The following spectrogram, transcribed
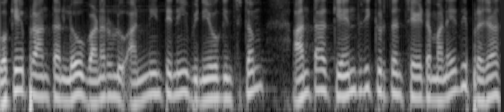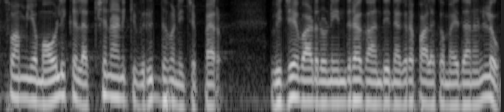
ఒకే ప్రాంతంలో వనరులు అన్నింటినీ వినియోగించటం అంతా కేంద్రీకృతం చేయడం అనేది ప్రజాస్వామ్య మౌలిక లక్షణానికి విరుద్ధమని చెప్పారు. విజయవాడలోని ఇందిరాగాంధీ నగరపాలక మైదానంలో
